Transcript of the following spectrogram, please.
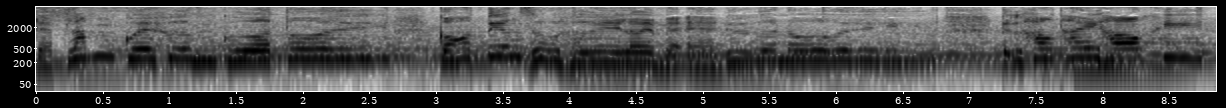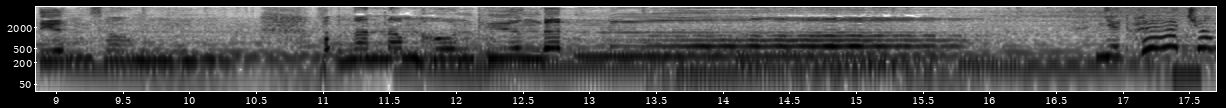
đẹp lắm, quê hương của tôi. Có tiếng ru hơi lời mẹ đưa nôi. Tự hào thay hào khi tiếng dòng vọng ngàn năm hồn thiêng đất nước. Nhiệt huyết trong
